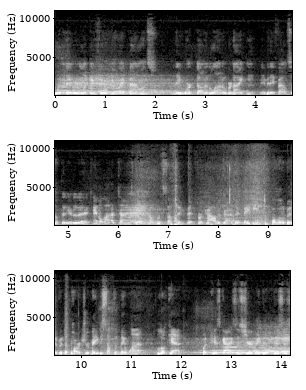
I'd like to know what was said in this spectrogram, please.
what they were looking for in the right balance. And they worked on it a lot overnight, and maybe they found something here today. And a lot of times they'll come with something that for Kyle to drive that may be a little bit of a departure, maybe something they want to look at. But his guys assured me that this is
